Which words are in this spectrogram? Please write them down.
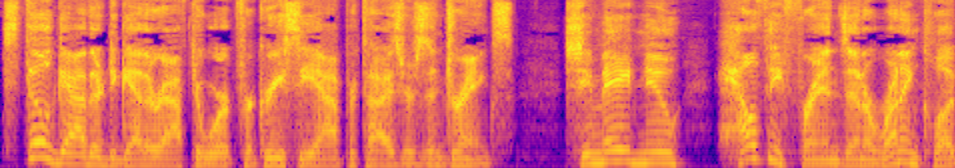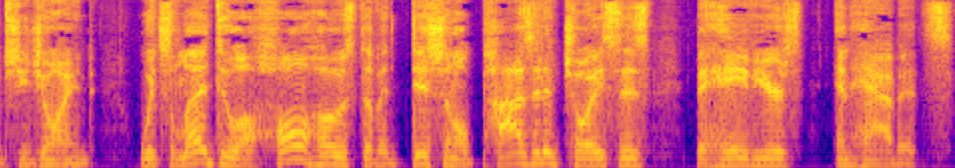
still gathered together after work for greasy appetizers and drinks. She made new, healthy friends in a running club she joined, which led to a whole host of additional positive choices, behaviors, and habits.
